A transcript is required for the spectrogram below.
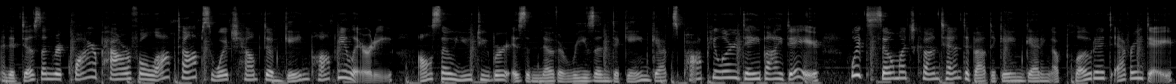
and it doesn't require powerful laptops which helped them gain popularity. Also, YouTuber is another reason the game gets popular day by day. With so much content about the game getting uploaded every day,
